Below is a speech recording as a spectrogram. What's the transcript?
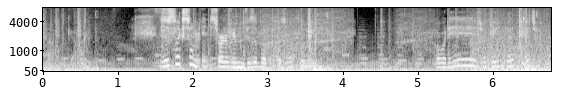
Oh. Is this like some sort of invisible puzzle thing? Oh, it is. Okay, that, that's cool.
